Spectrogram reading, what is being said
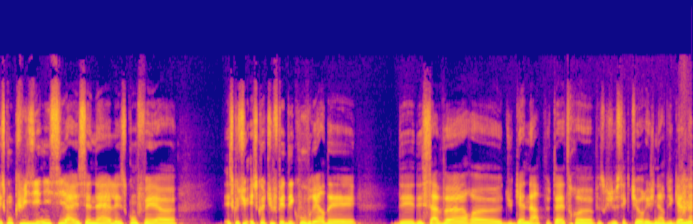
est-ce qu'on cuisine ici à SNL Est-ce qu'on fait euh, est-ce que tu est-ce que tu fais découvrir des des, des saveurs euh, du Ghana peut-être euh, parce que je sais que tu es originaire du Ghana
